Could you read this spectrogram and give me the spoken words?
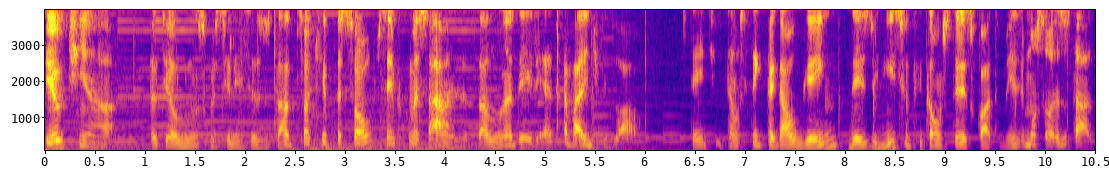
Eu tinha. Eu tenho alunos com excelência de resultado, só que o pessoal sempre começou, ah, mas essa aluna dele é trabalho individual. Entende? Então você tem que pegar alguém desde o início, ficar uns 3, 4 meses e mostrar o resultado.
